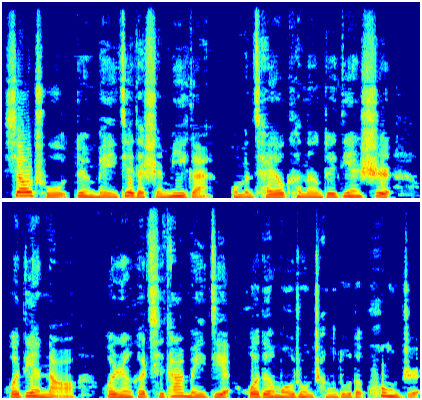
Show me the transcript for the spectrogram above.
消除对媒介的神秘感，我们才有可能对电视或电脑或任何其他媒介获得某种程度的控制。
